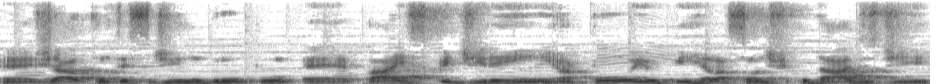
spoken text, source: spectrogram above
é, já aconteceu de no grupo é, pais pedirem apoio em relação a dificuldades de,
